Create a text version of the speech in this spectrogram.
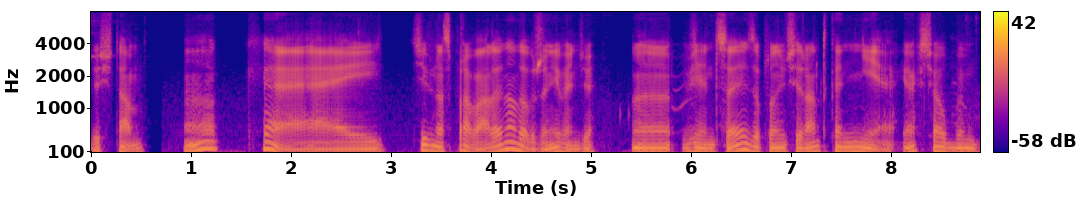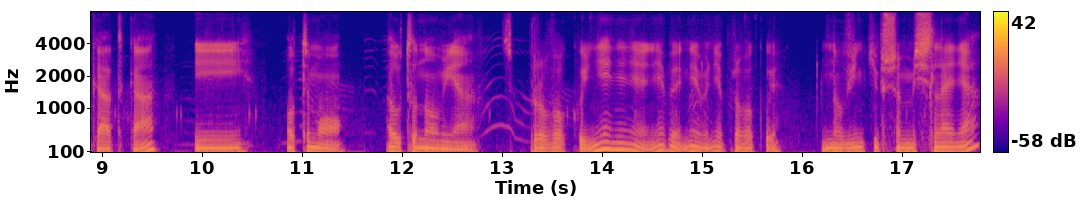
Gdzieś tam. Okej. Dziwna sprawa, ale no dobrze, nie będzie. E, więcej? Zaplanujcie randkę? Nie. Ja chciałbym gadka i o tym o. Autonomia. Sprowokuj. Nie, nie, nie, nie, nie, nie, prowokuj. Nowinki przemyślenia?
